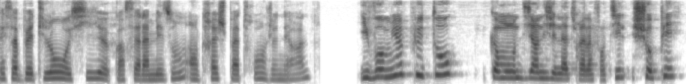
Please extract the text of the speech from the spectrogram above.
Et ça peut être long aussi euh, quand c'est à la maison, en crèche pas trop en général. Il vaut mieux plutôt, comme on dit en hygiène naturelle infantile, choper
